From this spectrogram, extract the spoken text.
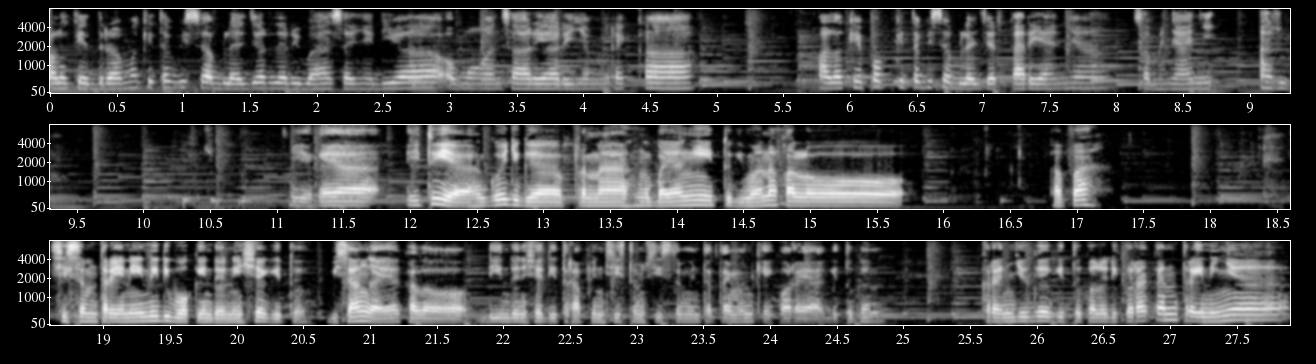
Kalau K-drama kita bisa belajar dari bahasanya dia, omongan sehari-harinya mereka. Kalau K-pop kita bisa belajar tariannya sama nyanyi. Aduh. Iya kayak itu ya. Gue juga pernah ngebayangi itu gimana kalau apa sistem training ini dibawa ke Indonesia gitu. Bisa nggak ya kalau di Indonesia diterapin sistem-sistem entertainment kayak Korea gitu kan? Keren juga gitu. Kalau di Korea kan trainingnya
